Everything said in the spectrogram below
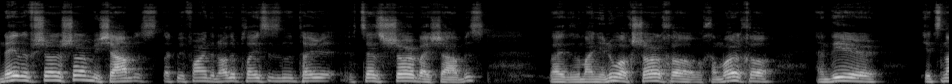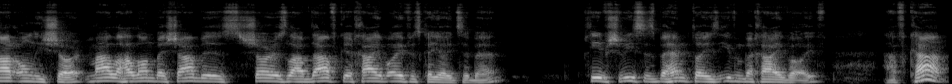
Nelev Shor Shor Mi Shabbos, like we find in other places in the Torah. It says Shor by Shabbos, by the Leman Yenuach Shorcha, Chamorcha, and there it's not only Shor. Mala Halon by Shabbos, Shor is Lavdavke, Chayiv Oif is Kayoytze Ben. Chiv Shvis is Behemto is even by Chayiv Oif. Afkan,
